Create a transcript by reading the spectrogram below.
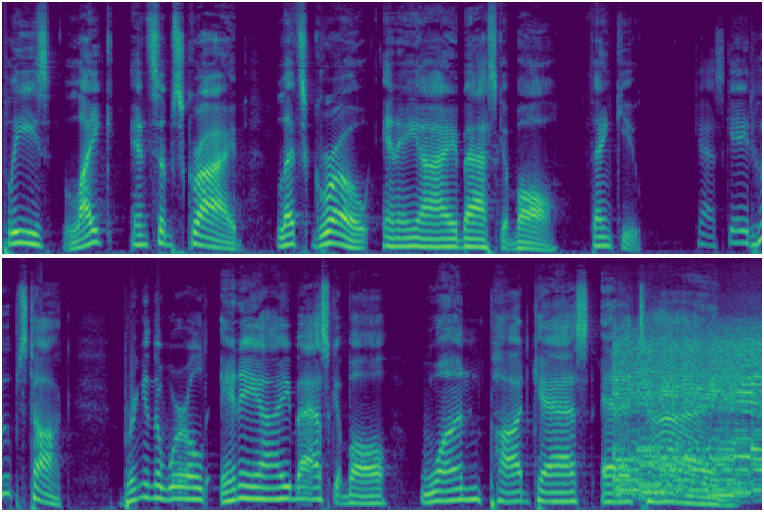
Please like and subscribe. Let's grow NAIA basketball. Thank you. Cascade Hoops Talk, bringing the world NAIA basketball one podcast at a time.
